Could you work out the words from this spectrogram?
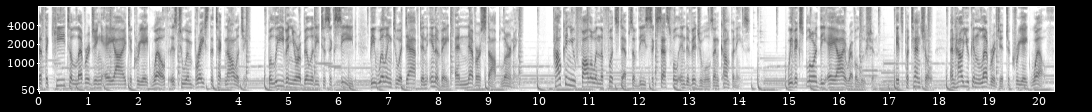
That the key to leveraging AI to create wealth is to embrace the technology, believe in your ability to succeed, be willing to adapt and innovate, and never stop learning. How can you follow in the footsteps of these successful individuals and companies? We've explored the AI revolution, its potential, and how you can leverage it to create wealth.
